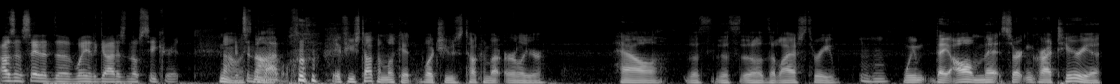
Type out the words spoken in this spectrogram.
I was going to say that the way of God is no secret. No, it's, it's, in not. the Bible. if you stop and look at what you was talking about earlier, how the the the, the last three hmm we they all met certain criteria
